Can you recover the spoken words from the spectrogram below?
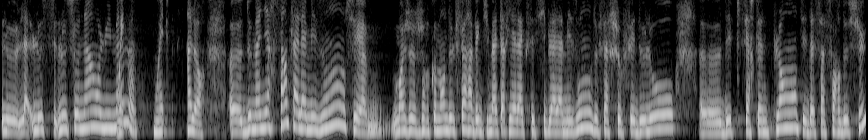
Le, le, le, sauna en lui-même? Oui. Alors, euh, de manière simple à la maison, c'est euh, moi je, je, recommande de le faire avec du matériel accessible à la maison, de faire chauffer de l'eau, euh, des certaines plantes et de s'asseoir dessus.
